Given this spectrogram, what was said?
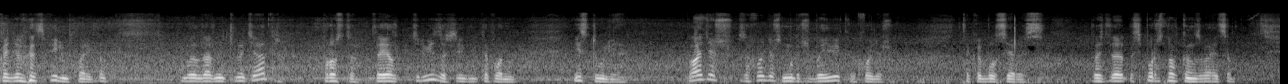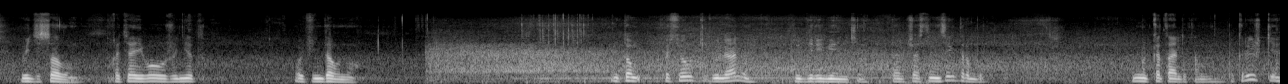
Хотелось фильм смотреть. Там был даже не кинотеатр, просто стоял телевизор с диктофоном и стулья. Платишь, заходишь, смотришь боевик, выходишь. Такой был сервис. То есть до сих пор остановка называется видеосалон. Хотя его уже нет очень давно. Потом в поселке гуляли, в деревеньке. Там частный сектор был. Мы катали там покрышки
